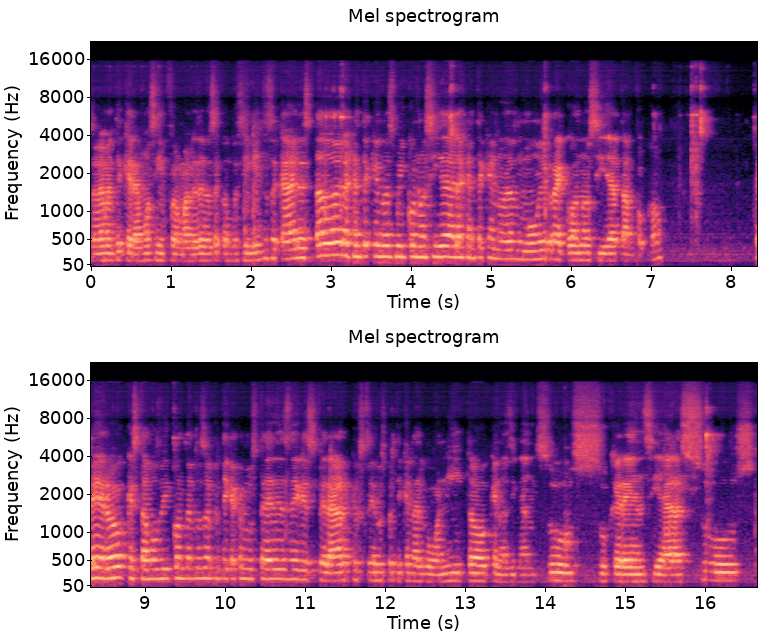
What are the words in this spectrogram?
Solamente queremos informarles de los acontecimientos acá del estado, de la gente que no es muy conocida, de la gente que no es muy reconocida tampoco. Pero que estamos muy contentos de platicar con ustedes, de esperar que ustedes nos platiquen algo bonito, que nos digan sus sugerencias, sus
